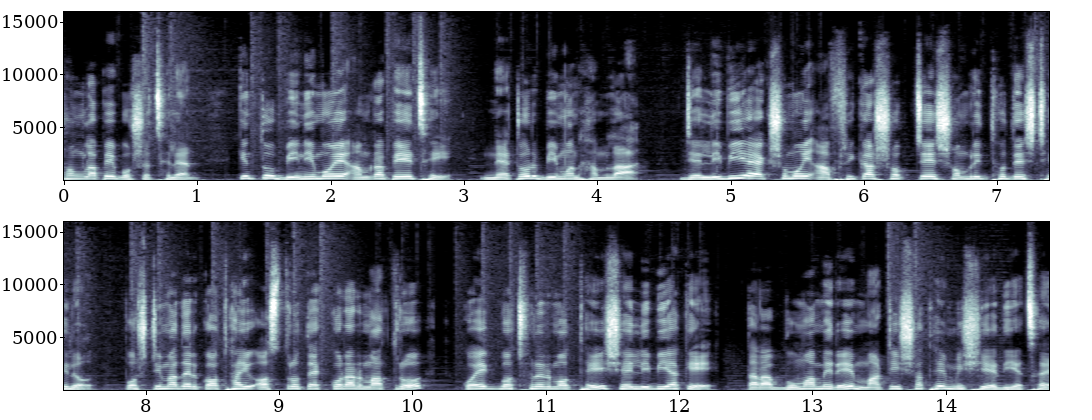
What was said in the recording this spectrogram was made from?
সংলাপে বসেছিলেন, কিন্তু বিনিময়ে আমরা পেয়েছি নেটোর বিমান হামলা। যে লিবিয়া একসময় আফ্রিকার সবচেয়ে সমৃদ্ধ দেশ ছিল, পশ্চিমাদের কথাই অস্ত্র ত্যাগ করার মাত্র কয়েক বছরের মধ্যেই সেই লিবিয়াকে তারা বোমা মেরে মাটির সাথে মিশিয়ে দিয়েছে।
